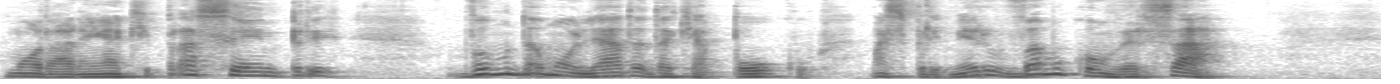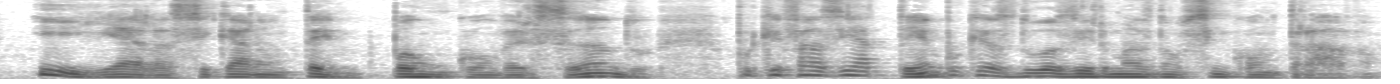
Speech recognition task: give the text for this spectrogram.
morarem aqui para sempre. Vamos dar uma olhada daqui a pouco, mas primeiro vamos conversar. E elas ficaram um tempão conversando, porque fazia tempo que as duas irmãs não se encontravam.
